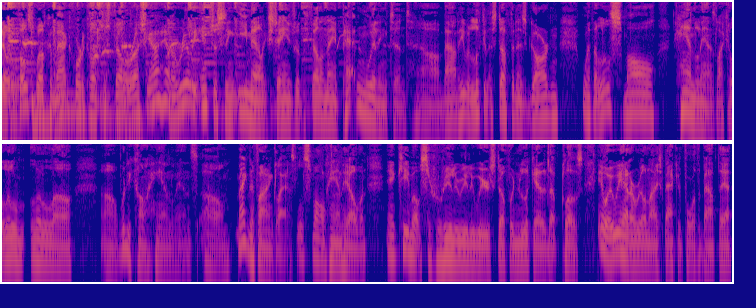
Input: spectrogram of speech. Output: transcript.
Doke, folks. Welcome back. Horticulturist Felder Rushing. I had a really interesting email exchange with a fellow named Patton Whittington uh, about he was looking at stuff in his garden with a little small hand lens, like a little little uh, uh, what do you call a hand lens? Um, magnifying glass, little small handheld one, and it came up with some really, really weird stuff when you look at it up close. Anyway, we had a real nice back and forth about that.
